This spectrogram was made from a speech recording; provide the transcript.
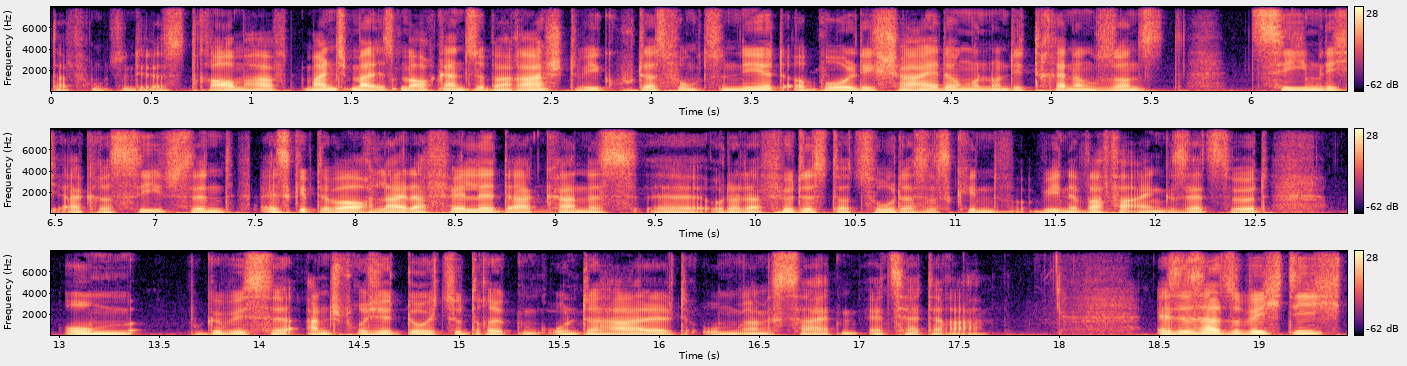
Da funktioniert das traumhaft. Manchmal ist man auch ganz überrascht, wie gut das funktioniert, obwohl die Scheidungen und die Trennung sonst ziemlich aggressiv sind. Es gibt aber auch leider Fälle, da kann es äh, oder da führt es dazu, dass das Kind wie eine Waffe eingesetzt wird, um gewisse Ansprüche durchzudrücken, Unterhalt, Umgangszeiten etc. Es ist also wichtig,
